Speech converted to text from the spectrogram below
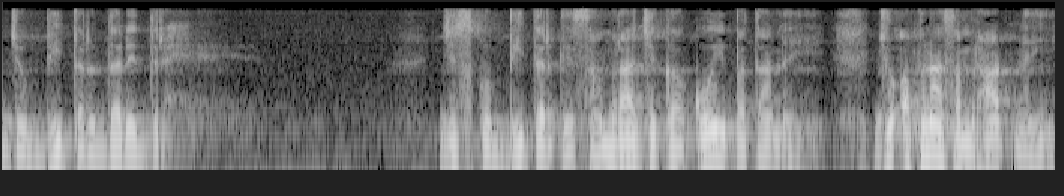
जो भीतर दरिद्र है, जिसको भीतर के साम्राज्य का कोई पता नहीं, जो अपना सम्राट नहीं,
